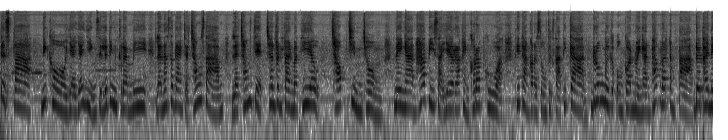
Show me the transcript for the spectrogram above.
เดอะสตาร์นิโคยายาหญิงศิลปินแกรมมี่ และนักแสดงจากช่อง 3 และช่อง 7 เชิญแฟนๆมาเที่ยวช็อปชิมชม ในงาน 5 ปีสายใยรักแห่งครอบครัว ที่ทางกระทรวงศึกษาธิการ ร่วมมือกับองค์กรหน่วยงานภาครัฐต่างๆ โดยภายใน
